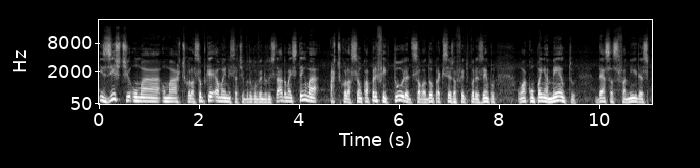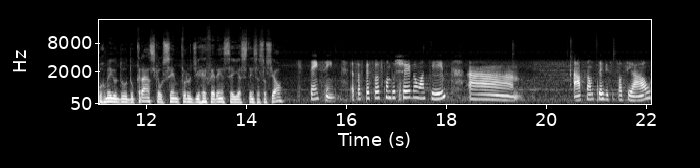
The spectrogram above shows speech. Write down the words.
existe uma, uma articulação, porque é uma iniciativa do governo do estado, mas tem uma articulação com a Prefeitura de Salvador para que seja feito, por exemplo, um acompanhamento dessas famílias por meio do, do CRAS, que é o Centro de Referência e Assistência Social? Tem sim. Essas pessoas, quando chegam aqui, a, a ação de serviço social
